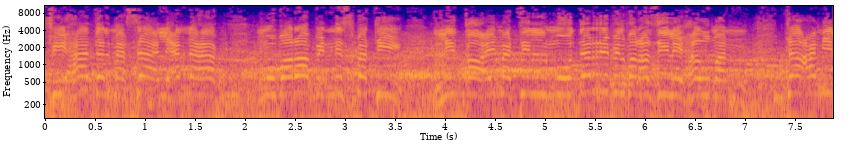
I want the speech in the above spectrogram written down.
في هذا المساء لأنها مباراة بالنسبة لقائمة المدرب البرازيلي هيلمان تعني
